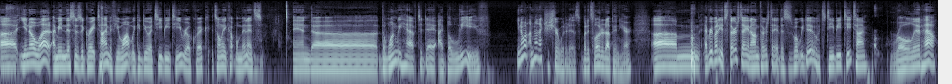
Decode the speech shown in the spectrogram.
Uh, you know what? I mean, this is a great time. If you want, we could do a TBT real quick. It's only a couple minutes, and uh, the one we have today, I believe. You know what? I'm not actually sure what it is, but it's loaded up in here. Um, everybody, it's Thursday, and on Thursday, this is what we do. It's TBT time. Roll it, Hal.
